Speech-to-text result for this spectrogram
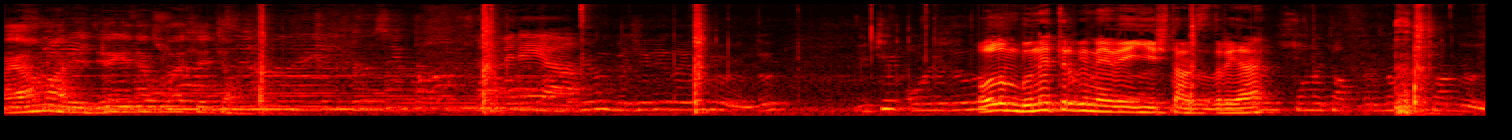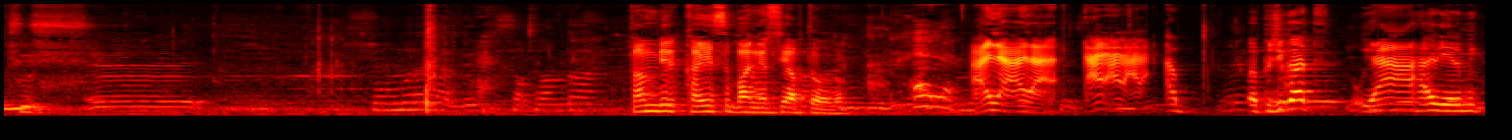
Ayağım ağrıyor diyor. Geliyor burada şey çalışıyor. Öyle ne ya? beceriye dayalı bir oyundu. Bütün oynadığımız Oğlum bu ne tür bir meyve yiyiş tarzıdır ya? son etaplarından oluşan bir oyundu. Ee, sonlara geldik. Sapanda Tam bir kayısı banyosu yaptı oğlum. Ala ala. ala, ala. Öpücük at. Ya her yerimi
